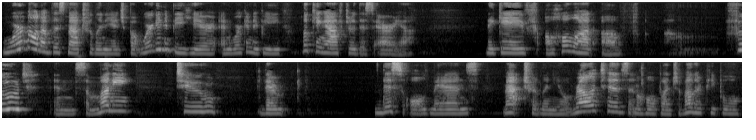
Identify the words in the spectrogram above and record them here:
we're not of this matrilineage, but we're going to be here and we're going to be looking after this area. They gave a whole lot of um, food and some money to their this old man's matrilineal relatives and a whole bunch of other people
